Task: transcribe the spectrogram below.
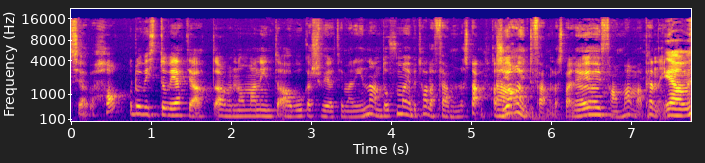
Så jag bara, "Ha." och då, visst, då vet jag att ja, om man inte avbokar 24 timmar innan då får man ju betala 500 spänn. Alltså Ja. jag har ju inte 500 spänn, jag har ju fan mammapenning. Ja, men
